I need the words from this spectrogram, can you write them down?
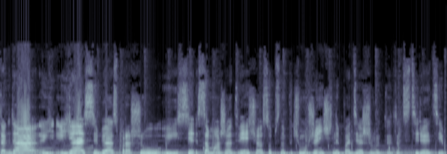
тогда я себя спрошу и сама же отвечу, а, собственно, почему женщины поддерживают этот стереотип.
